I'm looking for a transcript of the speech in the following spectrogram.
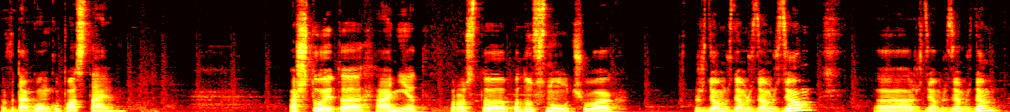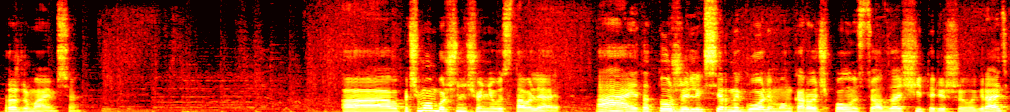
в догонку поставим. А что это? А, нет. Просто подуснул, чувак. Ждем, ждем, ждем, ждем. Ждем, ждем, ждем. Прожимаемся. А почему он больше ничего не выставляет? А, это тоже эликсирный голем. Он, короче, полностью от защиты решил играть.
